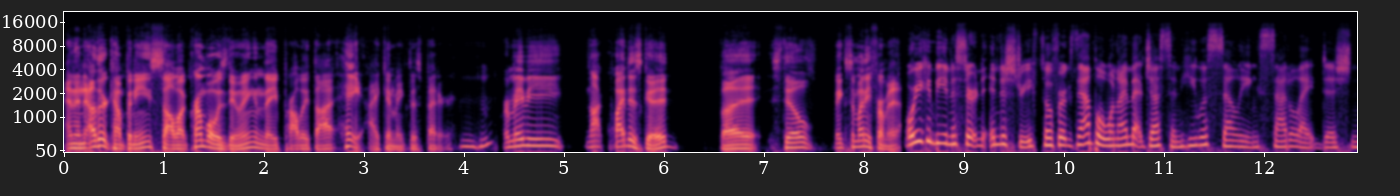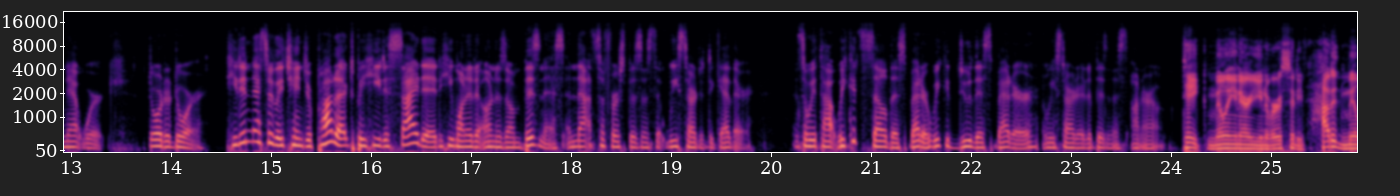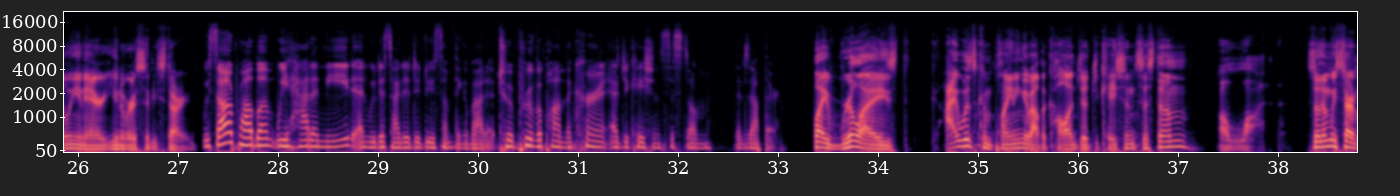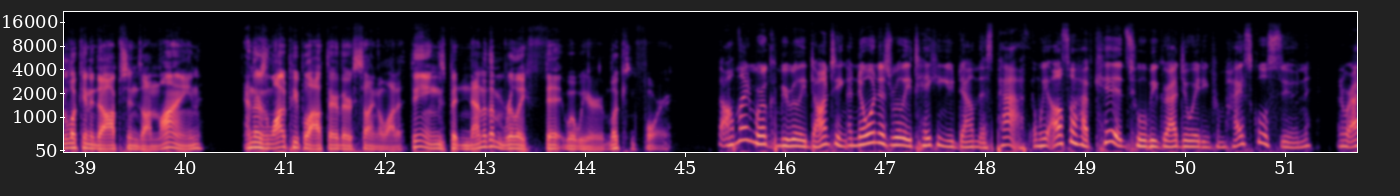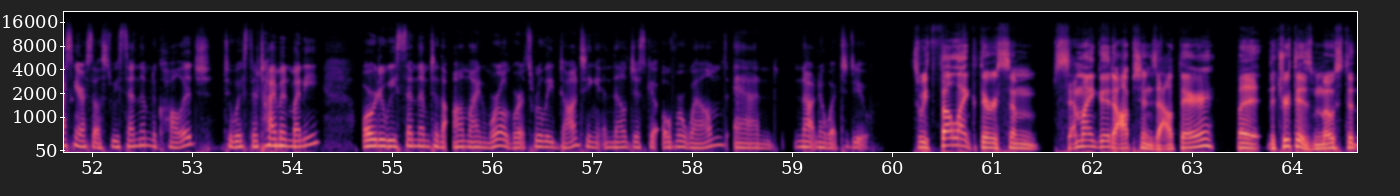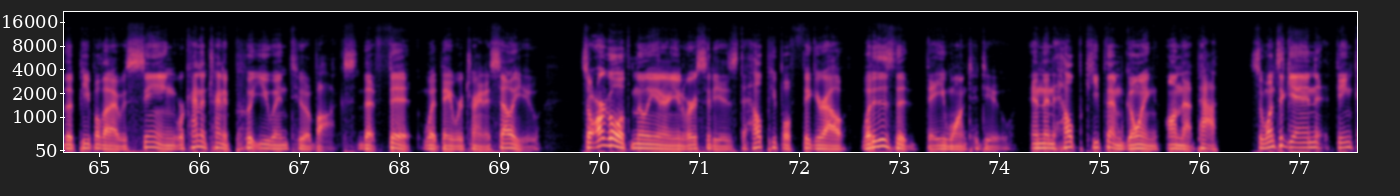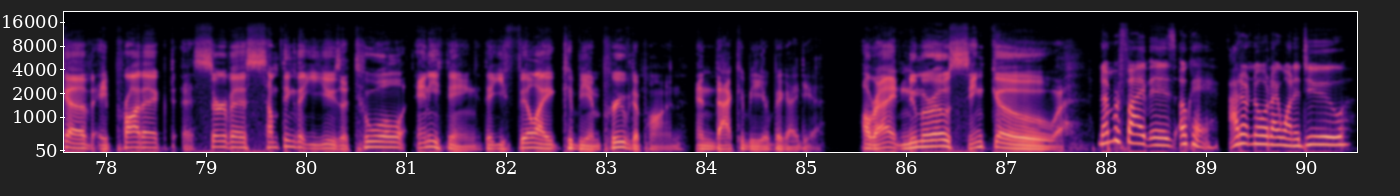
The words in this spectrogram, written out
And then other companies saw what Crumbl was doing and they probably thought, hey, I can make this better. hmm Or maybe not quite as good, but still make some money from it. Or you can be in a certain industry. So, for example, when I met Justin, he was selling satellite dish network door to door. He didn't necessarily change your product, but he decided he wanted to own his own business. And that's the first business that we started together. And so we thought we could sell this better. We could do this better. And we started a business on our own. Take Millionaire University. How did Millionaire University start? We saw a problem, we had a need, and we decided to do something about it to improve upon the current education system that is out there. I realized I was complaining about the college education system a lot. So then we started looking into options online, and there's a lot of people out there that are selling a lot of things, but none of them really fit what we were looking for. The online world can be really daunting, and no one is really taking you down this path. And we also have kids who will be graduating from high school soon. And we're asking ourselves, do we send them to college to waste their time and money? Or do we send them to the online world where it's really daunting and they'll just get overwhelmed and not know what to do? So we felt like there are some semi good options out there. But the truth is, most of the people that I was seeing were kind of trying to put you into a box that fit what they were trying to sell you. So, our goal with Millionaire University is to help people figure out what it is that they want to do and then help keep them going on that path. So, once again, think of a product, a service, something that you use, a tool, anything that you feel like could be improved upon. And that could be your big idea. All right, numero cinco. Number five is okay, I don't know what I want to do.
